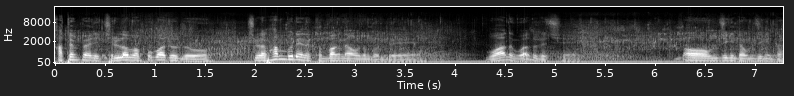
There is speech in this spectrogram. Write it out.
같은 편이 질럿만 뽑아줘도 질럿 한 부대는 금방 나오는 건데 뭐 하는 거야 도대체 어 움직인다 움직인다.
